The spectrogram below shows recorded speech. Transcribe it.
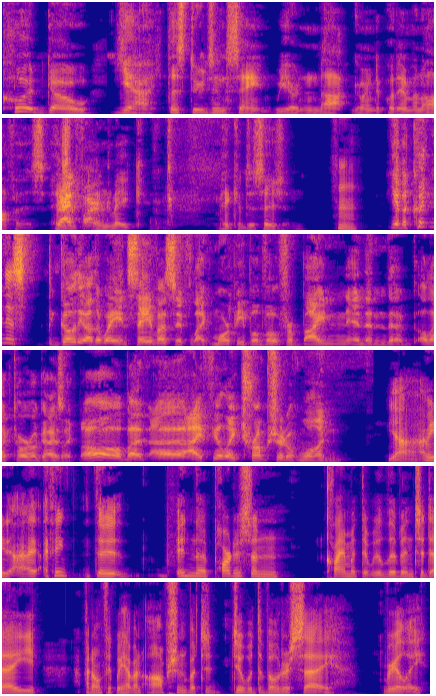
could go, yeah, this dude's insane. We are not going to put him in office and, Backfired. and make make a decision. Yeah, but couldn't this go the other way and save us if like more people vote for Biden and then the electoral guy's like, oh, but uh, I feel like Trump should have won. yeah. I mean, I, I think the in the partisan climate that we live in today, I don't think we have an option but to do what the voters say. Really.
